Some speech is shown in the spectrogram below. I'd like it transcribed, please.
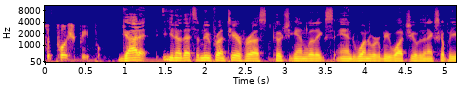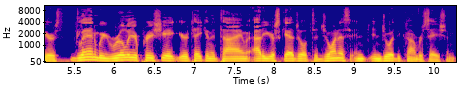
to push people. Got it. You know, that's a new frontier for us, coaching analytics, and one we're going to be watching over the next couple of years. Glenn, we really appreciate your taking the time out of your schedule to join us and enjoy the conversation.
